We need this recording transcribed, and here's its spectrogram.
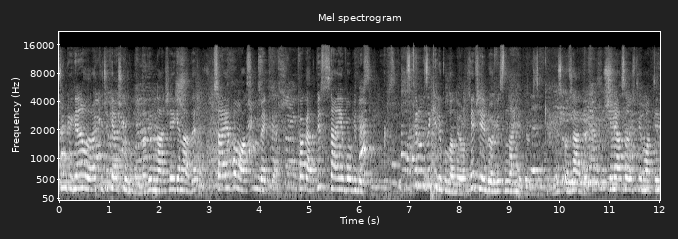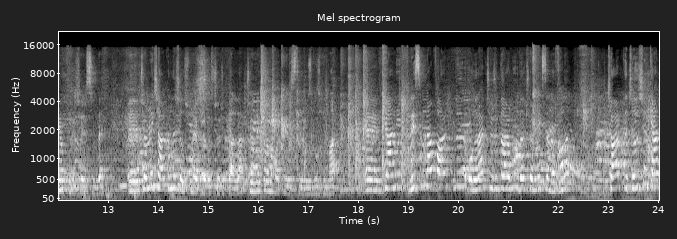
Çünkü genel olarak küçük yaş grubunda denilen şey genelde sen yapamazsın bekle. Fakat biz sen yapabilirsin. Kırmızı kili kullanıyoruz. Nevşehir bölgesinden geliyor bizim kilimiz. Özeldir. Kimyasal hiçbir madde yoktur içerisinde. Ee, çömlek çarkında çalışma yapıyoruz çocuklarla. Çömlek ornamatını istiyoruz biz bunlar. Ee, yani resimden farklı olarak çocuklar burada çömlek sanatını çarkla çalışırken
